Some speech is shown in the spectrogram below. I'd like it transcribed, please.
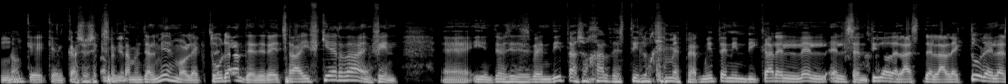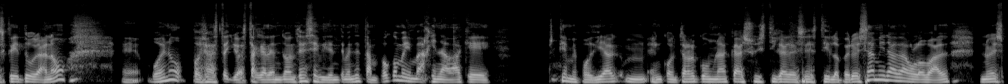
¿no? que, que, el caso es exactamente el mismo, lectura de derecha a izquierda, en fin. Eh, y entonces dices, benditas hojas de estilo que me permiten indicar el, el, el sentido de, las, de la lectura y la escritura, ¿no? bueno, pues hasta yo hasta aquel entonces, evidentemente, tampoco me imaginaba que hostia, me podía mm, encontrar con una casuística de ese estilo. Pero esa mirada global no es,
